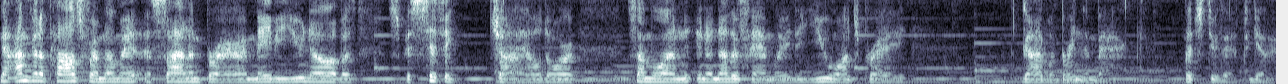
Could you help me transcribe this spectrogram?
Now, I'm going to pause for a moment, a silent prayer, and maybe you know of a specific child or someone in another family that you want to pray God would bring them back. Let's do that together.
